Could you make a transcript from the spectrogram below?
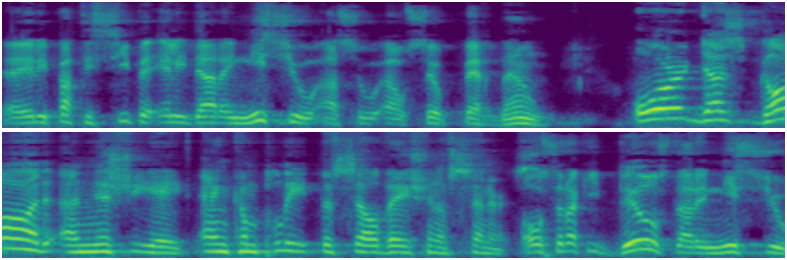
eh, ele participa, ele dará início ao seu perdão? or does God initiate and complete the salvation of sinners? Ou será que Deus dará início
